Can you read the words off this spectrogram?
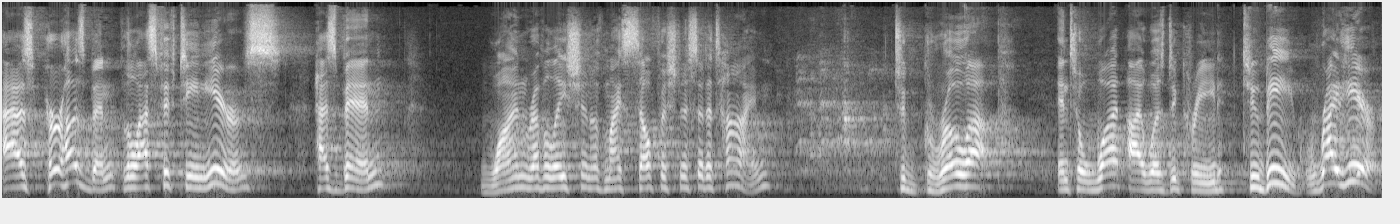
as her husband for the last 15 years has been one revelation of my selfishness at a time to grow up into what I was decreed to be right here.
